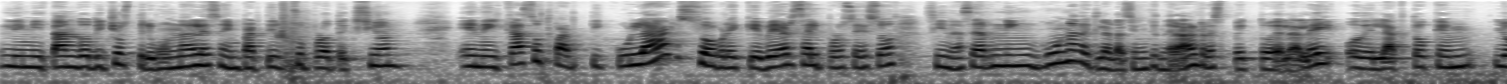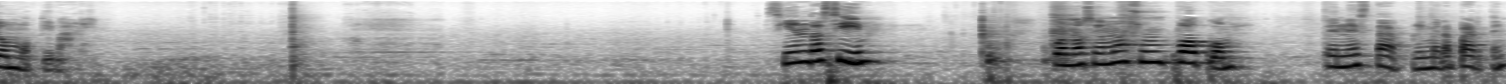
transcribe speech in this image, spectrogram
limitando dichos tribunales a impartir su protección en el caso particular sobre que versa el proceso sin hacer ninguna declaración general respecto de la ley o del acto que lo motivare. Siendo así, conocemos un poco en esta primera parte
